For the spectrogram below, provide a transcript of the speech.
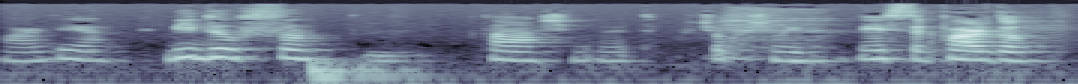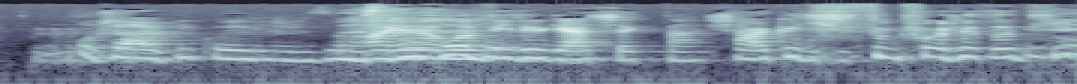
vardı ya. Beatles'ın. Tamam şimdi evet. Çok hoşuma gitti. Neyse pardon. O şarkıyı koyabiliriz mesela. Ay olabilir gerçekten. Şarkı girsin bu arada diye.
